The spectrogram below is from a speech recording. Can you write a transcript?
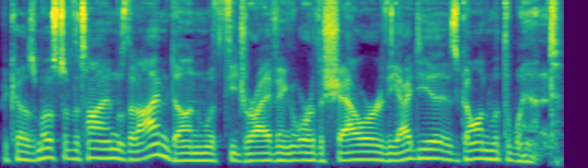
Because most of the times that I'm done with the driving or the shower, the idea is gone with the wind.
